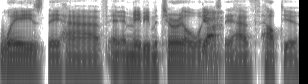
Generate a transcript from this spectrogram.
ways they have and maybe material ways yeah. they have helped you.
